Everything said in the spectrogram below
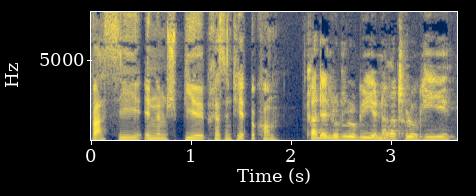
was sie in einem Spiel präsentiert bekommen. Gerade Ludologie und Narratologie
